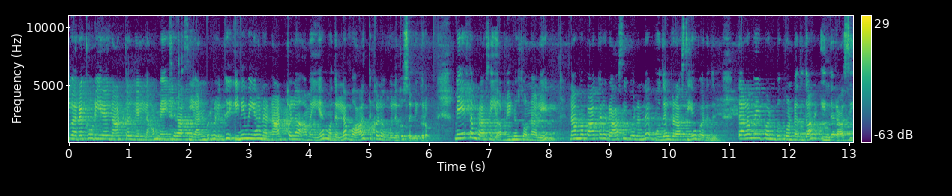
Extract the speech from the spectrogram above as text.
வரக்கூடிய நாட்கள் எல்லாம் மேசராசி அன்பர்களுக்கு இனிமையான நாட்களாக அமைய முதல்ல வாழ்த்துக்களை உங்களுக்கு சொல்லிக்கிறோம். மேசம் ராசி அப்படின்னு சொன்னாலே நம்ம பார்க்குற ராசி பலனில் முதல் ராசியாக வருது. தலைமை பண்பு கொண்டது தான் இந்த ராசி.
